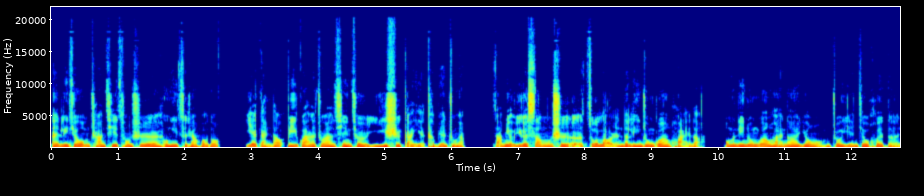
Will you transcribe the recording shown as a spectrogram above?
哎，林雪，我们长期从事公益慈善活动，也感到壁挂的重要性，就是仪式感也特别重要。咱们有一个项目是做老人的临终关怀的，我们临终关怀呢，用我们周易研究会的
